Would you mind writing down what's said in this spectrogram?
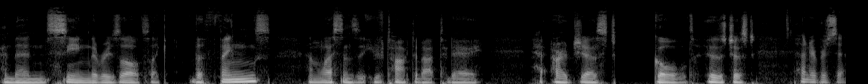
and then seeing the results. Like the things and lessons that you've talked about today are just gold it was just 100%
